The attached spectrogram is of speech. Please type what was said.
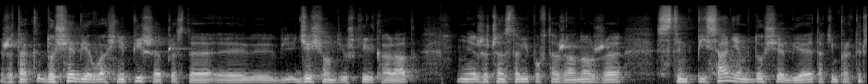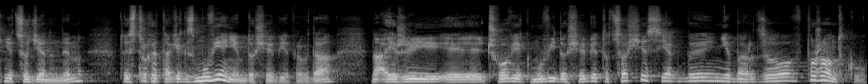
że tak do siebie właśnie piszę przez te e, dziesiąt już kilka lat, e, że często mi powtarzano, że z tym pisaniem do siebie, takim praktycznie codziennym, to jest trochę tak jak z mówieniem do siebie, prawda? No a jeżeli człowiek mówi do siebie, to coś jest jakby nie bardzo w porządku.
